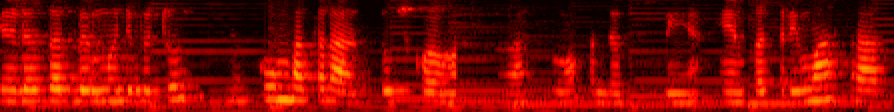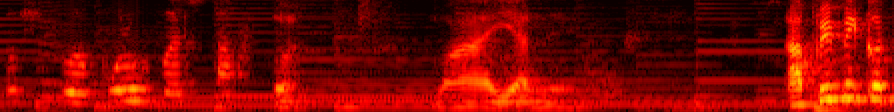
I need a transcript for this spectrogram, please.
Ya daftar BEM di betul aku 400 kalau nggak salah semua pendaftarnya. Yang keterima 120 buat staff. Lumayan nih. Abim ikut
